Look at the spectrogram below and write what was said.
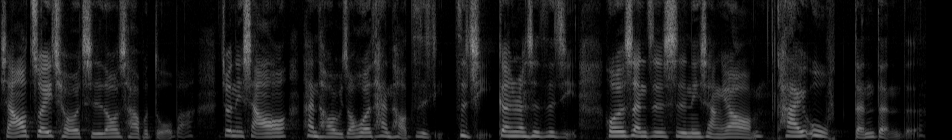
想要追求的其实都差不多吧。就你想要探讨宇宙，或者探讨自己，自己更认识自己，或者甚至是你想要开悟等等的。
